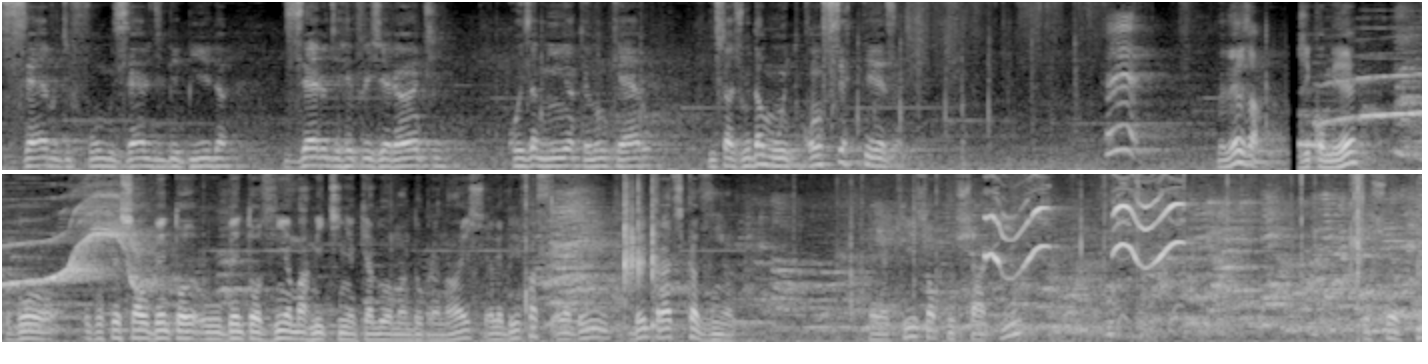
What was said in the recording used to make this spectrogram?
zero de fumo, zero de bebida, zero de refrigerante, coisa minha que eu não quero, isso ajuda muito, com certeza. Beleza? De comer. Eu vou, eu vou fechar o, bento, o bentozinho, a marmitinha que a Lua mandou pra nós. Ela é bem fácil, ela é bem, bem praticazinha. É aqui, só puxar aqui. Fechou aqui.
